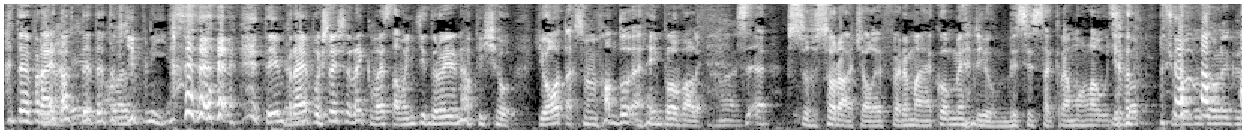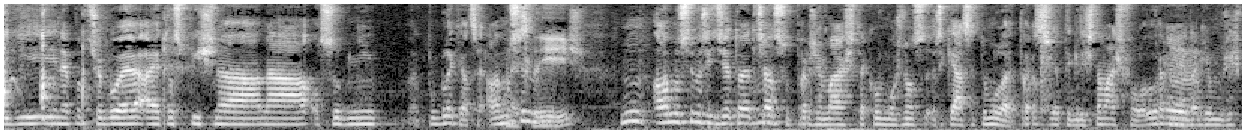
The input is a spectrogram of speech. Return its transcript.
To je právě Ne, ta, to, je- to, je to ale- vtipný. Ty jim právě pošleš request a oni ti den napíšou, jo, tak jsme vám to enablovali. S- Soráč, ale firma jako medium by si sakra mohla udělat. třeba to tolik lidí nepotřebuje a je to spíš na, na osobní publikace. Ale musím, Myslíš? hm, ale musím říct, že to je třeba super, že máš takovou možnost, říká se tomu letters, že ty když tam máš followery, hmm. tak je můžeš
